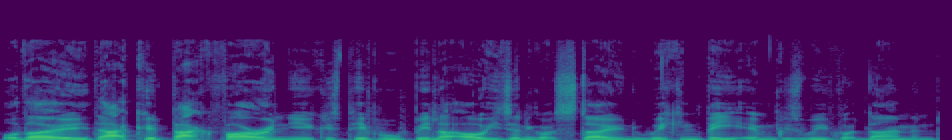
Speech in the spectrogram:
Although that could backfire on you because people will be like, "Oh, he's only got stone. We can beat him because we've got diamond."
